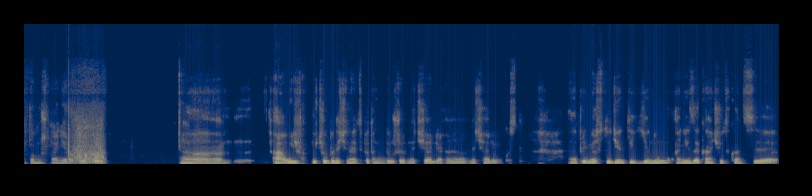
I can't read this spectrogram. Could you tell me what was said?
потому что они работают, а, а у них учеба начинается потом уже в начале, э, в начале августа. Например, студенты ЕНУ, они заканчивают в конце,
